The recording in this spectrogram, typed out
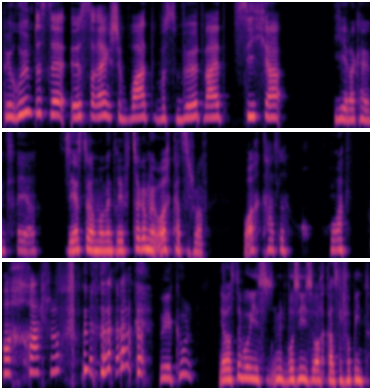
berühmteste österreichische Wort, was weltweit sicher jeder kennt. Ja. Das erste, was man trifft, sag einmal Orchkatzelschwarf. Horchkassel. Horf. Wie cool. Ja, weißt du, wo ich, mit was ich Horchkassel verbinde?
